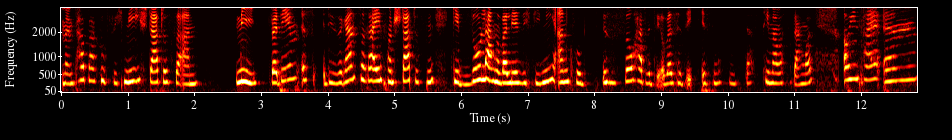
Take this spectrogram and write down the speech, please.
Mein Papa guckt sich nie Statusse an. Nie. Bei dem ist diese ganze Reihe von Statussen geht so lange, weil er sich die nie anguckt. Es ist so hart witzig, aber es ist jetzt das Thema, was ich sagen wollte. Auf jeden Fall, ähm,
